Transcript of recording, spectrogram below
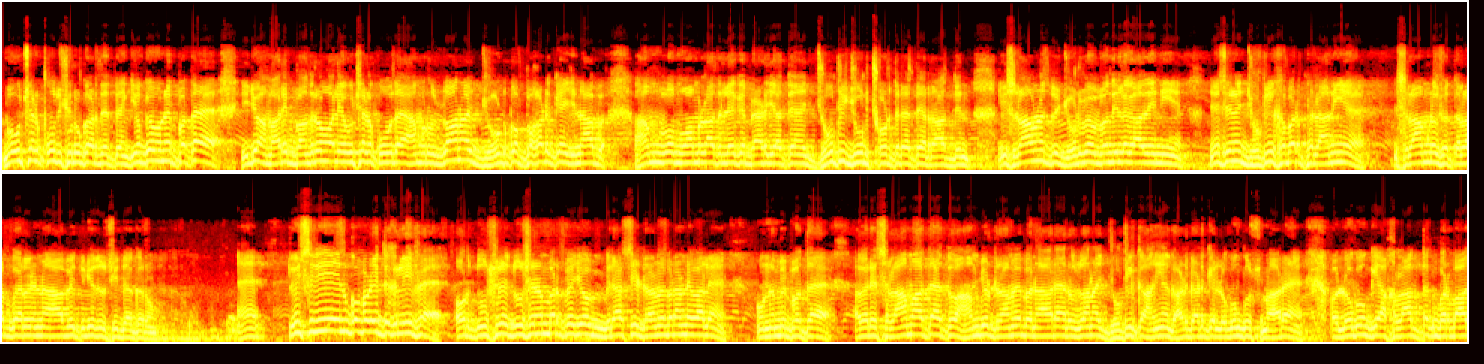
وہ اچھل کود شروع کر دیتے ہیں۔ کیونکہ انہیں پتہ ہے، یہ جو ہماری بندروں والے اچھل کود ہے، ہم روزانہ جھوٹ کو پکڑ کے جناب ہم وہ معاملات لے کے بیٹھ جاتے ہیں، جھوٹ ہی جھوٹ چھوڑتے رہتے ہیں رات دن۔ اسلام نے تو جھوٹ پہ بندی لگا دینی ہے۔ جیسے انہیں جھوٹی خبر پھیلانی ہے اسلام نے اسے طلب کر لینا، آپ تجھے تو سیدھا کروں۔ تو اس لیے ان کو بڑی تکلیف ہے۔ اور دوسرے دوسرے نمبر پہ جو میراسی ڈرامے بنانے والے ہیں، انہیں بھی پتہ ہے۔ اگر اسلام آتا ہے تو ہم جو ڈرامے بنا رہے ہیں، روزانہ جھوٹی کہانیاں گھڑ گھڑ کے لوگوں کو سنا رہے ہیں اور لوگوں کے اخلاق تک برباد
